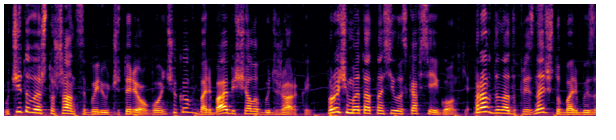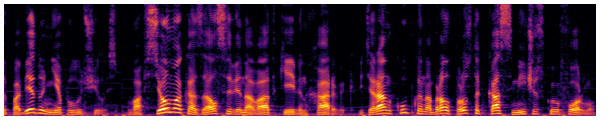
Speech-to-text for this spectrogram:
Учитывая, что шансы были у четырех гонщиков, борьба обещала быть жаркой. Впрочем, это относилось ко всей гонке. Правда, надо признать, что борьбы за победу не получилось. Во всем оказался виноват Кевин Харвик. Ветеран Кубка набрал просто космическую форму,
